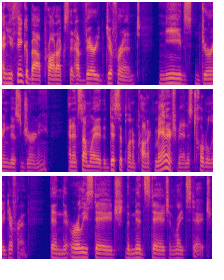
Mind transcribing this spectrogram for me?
And you think about products that have very different needs during this journey. And in some way, the discipline of product management is totally different in the early stage, the mid stage, and late stage.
